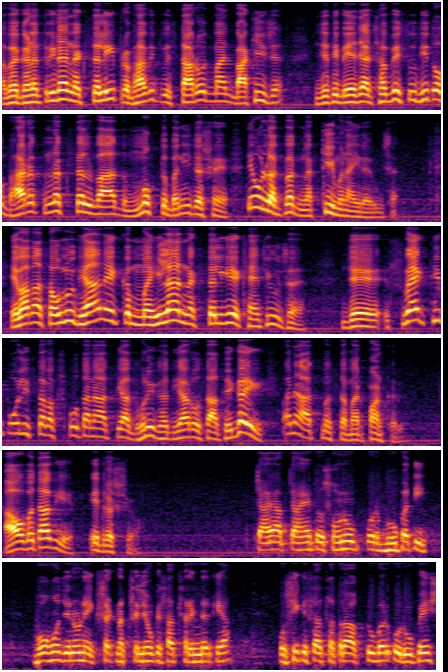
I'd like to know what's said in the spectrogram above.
હવે ગણતરીના નક્સલી પ્રભાવિત વિસ્તારોમાં જ બાકી છે. જેથી બે હજાર છવ્વીસ સુધી તો ભારત નક્સલવાદ મુક્ત બની જશે તેવું લગભગ નક્કી મનાઈ રહ્યું છે એવામાં સૌનું ધ્યાન એક મહિલા નક્સલીએ ખેંચ્યું છે જે સ્વેગથી પોલીસ સમક્ષ પોતાના અત્યાધુનિક હથિયારો સાથે ગઈ અને આત્મસમર્પણ કર્યું આવો બતાવીએ એ દ્રશ્યો चाहे आप चाहें तो सोनू और भूपति वो हों जिन्होंने इकसठ नक्सलियों के साथ सरेंडर किया उसी के साथ 17 अक्टूबर को रूपेश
